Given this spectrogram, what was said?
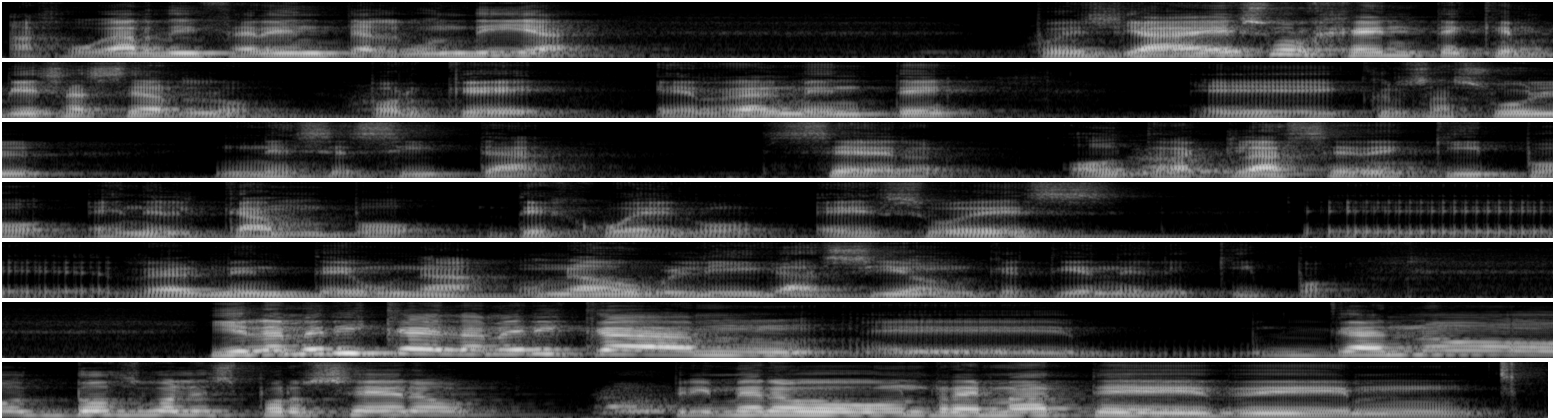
a jugar diferente algún día pues ya es urgente que empiece a hacerlo, porque eh, realmente eh, Cruz Azul necesita ser otra clase de equipo en el campo de juego. Eso es eh, realmente una, una, obligación que tiene el equipo. Y el América, el América mm, ganó dos goles por cero. Primero un remate de mm,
